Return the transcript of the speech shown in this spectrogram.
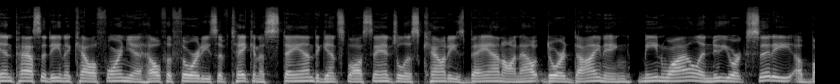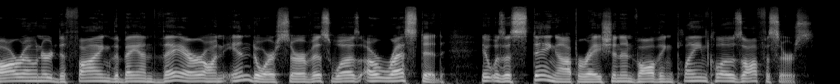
In Pasadena, California, health authorities have taken a stand against Los Angeles County's ban on outdoor dining. Meanwhile, in New York City, a bar owner defying the ban there on indoor service was arrested. It was a sting operation involving plainclothes officers.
